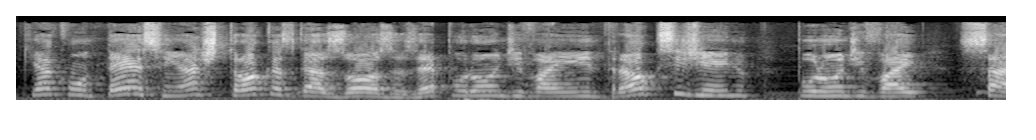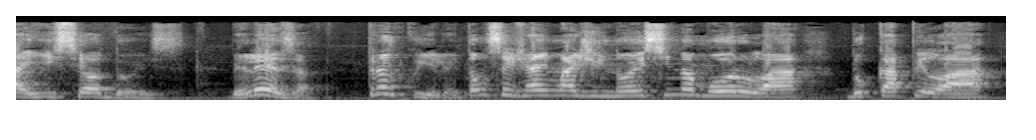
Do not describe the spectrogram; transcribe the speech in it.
que acontecem as trocas gasosas, é por onde vai entrar oxigênio, por onde vai sair CO2. Beleza? Tranquilo. Então você já imaginou esse namoro lá do capilar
